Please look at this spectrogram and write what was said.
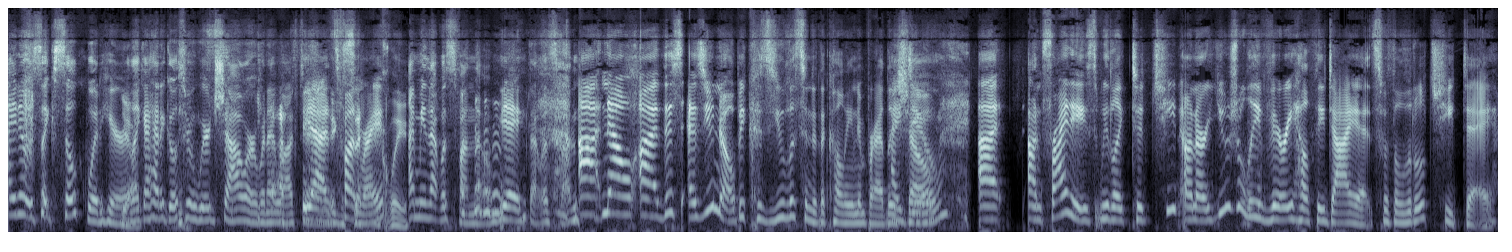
I know it's like Silkwood here. Yeah. Like I had to go through a weird shower when I walked in. Yeah, it's fun, right? I mean, that was fun though. Yay. that was fun. Uh, now, uh, this, as you know, because you listen to the Colleen and Bradley I show, do. Uh, on Fridays, we like to cheat on our usually very healthy diets with a little cheat day.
